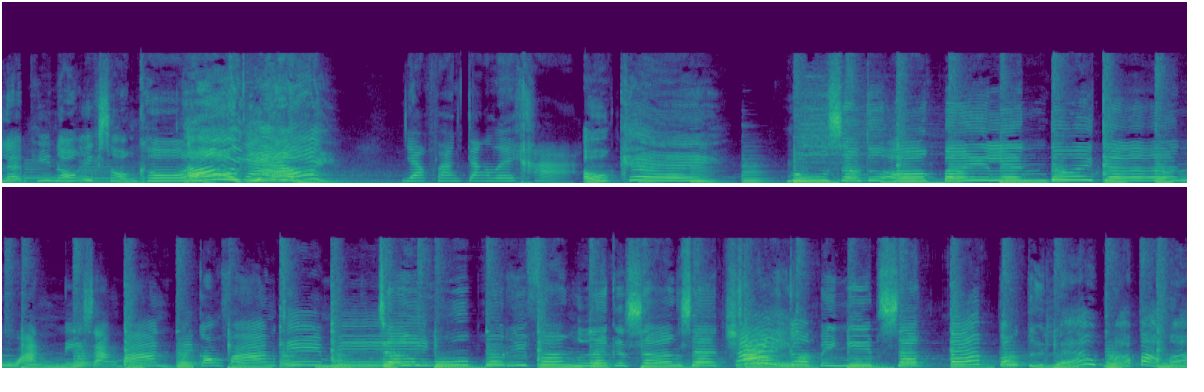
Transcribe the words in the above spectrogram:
และพี่น้องอีกสองคนอ้าวเยี่ยมอยากฟังจังเลยค่ะ โอเค หมูสาวตัวออกไปเล่นด้วยกัน วันนี้สร้างบ้านด้วยกองฟางที่มี เจ้าหมูพูดให้ฟังและก็สร้างเสร็จใช่ก็ไปงีบสักแป๊บต้องตื่นแล้วหมาป่ามา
